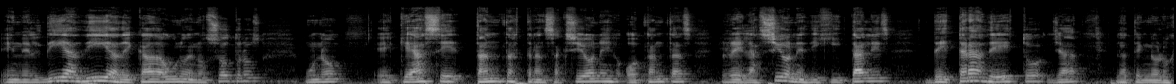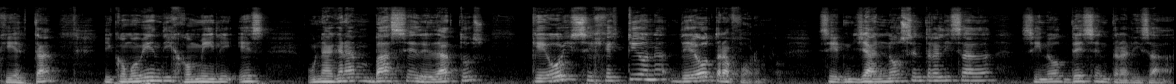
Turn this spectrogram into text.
en el día a día de cada uno de nosotros, uno eh, que hace tantas transacciones o tantas relaciones digitales, detrás de esto ya la tecnología está. Y como bien dijo Mili, es una gran base de datos que hoy se gestiona de otra forma. Es decir, ya no centralizada, sino descentralizada.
